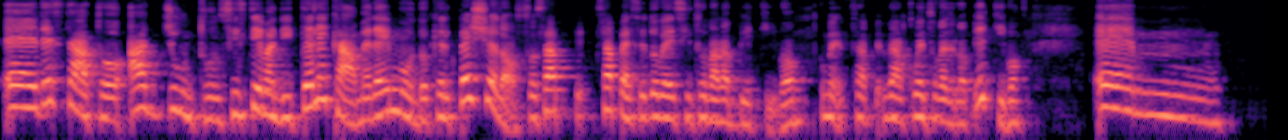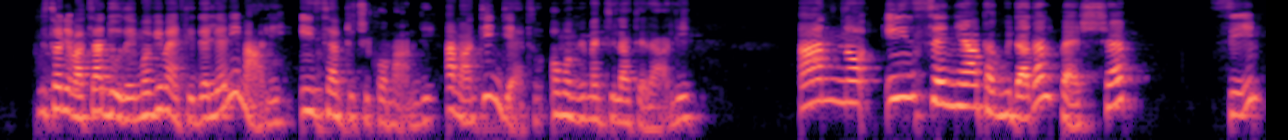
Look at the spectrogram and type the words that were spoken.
ed è stato aggiunto un sistema di telecamera in modo che il pesce rosso sap- sapesse dove si trova l'obiettivo, come, sapeva come trovare l'obiettivo. E, mh, bisognava tradurre i movimenti degli animali in semplici comandi, avanti e indietro o movimenti laterali. Hanno insegnato a guidare al pesce, sì,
